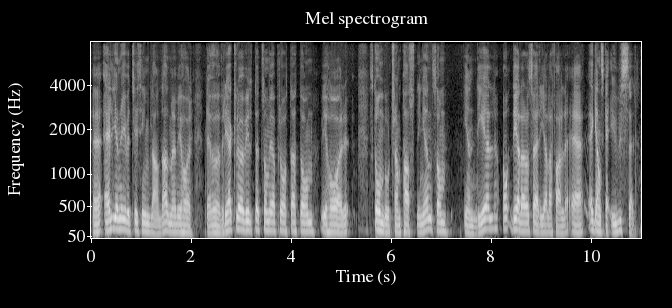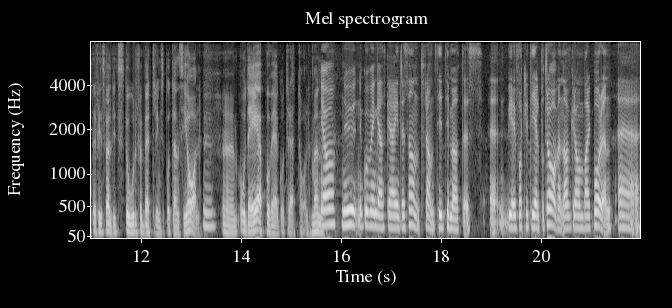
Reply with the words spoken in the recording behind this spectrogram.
Eh, älgen är givetvis inblandad, men vi har det övriga klövviltet som vi har pratat om. Vi har ståndortsanpassningen som i en del delar av Sverige i alla fall är, är ganska usel. Det finns väldigt stor förbättringspotential Eh, och det är på väg åt rätt håll. Men Ja, nu, nu går vi en ganska intressant framtid till mötes. Eh, vi har ju fått lite hjälp på traven av granbarkborren eh,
